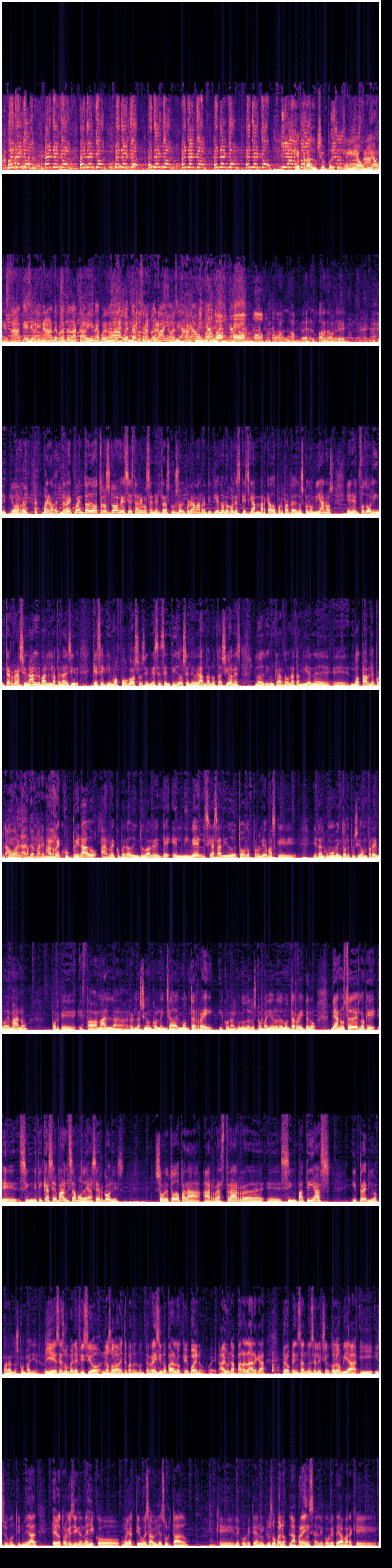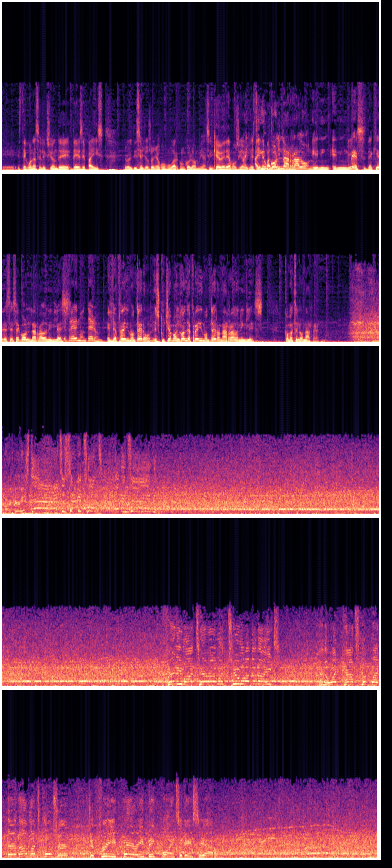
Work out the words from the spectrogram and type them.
¿Qué traducción puede ser ese miau Estaban- miau? Estaban que se orinaban de pronto en la cabina, por eso daba vuelta buscando el baño, decía miau, miau. No, no. No, no. ¿qué? Horror. Bueno, recuento de otros goles. Estaremos en el transcurso del programa repitiendo los goles que se han marcado por parte de los colombianos en el fútbol internacional. Vale la pena decir que seguimos fogosos en ese sentido, celebrando anotaciones. Lo de Edwin Cardona también eh, eh, notable porque Está volando, ha, ha recuperado, ha recuperado indudablemente el nivel, se ha salido de todos los problemas que en algún momento le pusieron freno de mano porque estaba mal la relación con la hinchada del Monterrey y con algunos de los compañeros del Monterrey, pero vean ustedes lo que eh, significa ese bálsamo de hacer goles, sobre todo para arrastrar eh, eh, simpatías y premios para los compañeros. Y ese es un beneficio no solamente para el Monterrey, sino para lo que, bueno, hay una para larga, pero pensando en Selección Colombia y, y su continuidad. El otro que sigue en México muy activo es Avilés Hurtado, que le coquetean incluso, bueno, la prensa le coquetea para que eh, esté con la selección de, de ese país, pero él dice yo sueño con jugar con Colombia, así que veremos si Hay, Avilés hay tiene un gol no. narrado en, in- en inglés. ¿De quién es ese gol narrado en De inglés? Freddy Montero. El de Freddy Montero. Escuchemos el gol de Freddy Montero narrado en inglés. ¿Cómo es que lo narran? Parker is there. It's a second closer to three very big points against Seattle.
